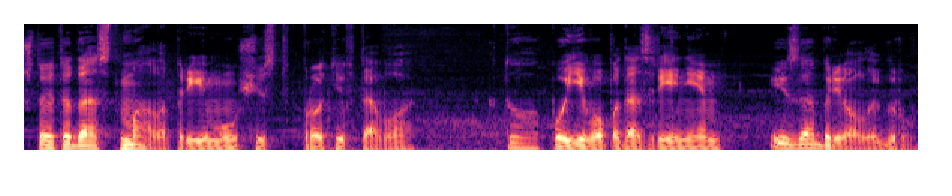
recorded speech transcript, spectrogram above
что это даст мало преимуществ против того, кто, по его подозрениям, изобрел игру.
